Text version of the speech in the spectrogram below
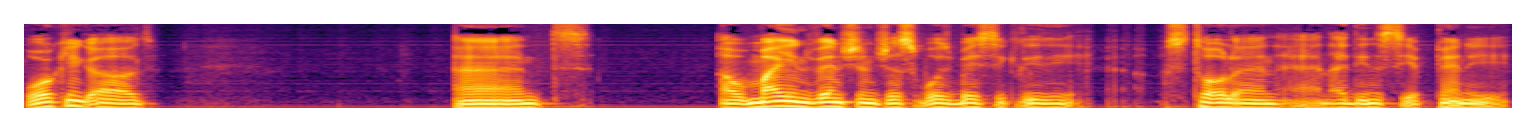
working out, and uh, my invention just was basically stolen, and I didn't see a penny.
